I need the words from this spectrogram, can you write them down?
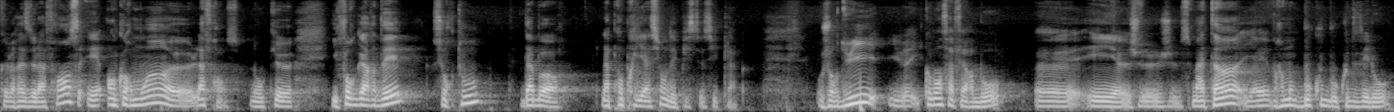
que le reste de la France, et encore moins euh, la France. Donc euh, il faut regarder surtout d'abord l'appropriation des pistes cyclables. Aujourd'hui, il commence à faire beau, et ce matin, il y avait vraiment beaucoup, beaucoup de vélos.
